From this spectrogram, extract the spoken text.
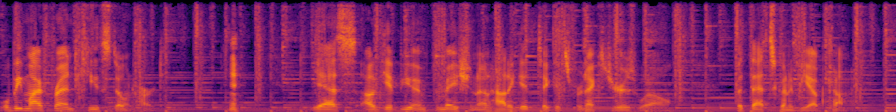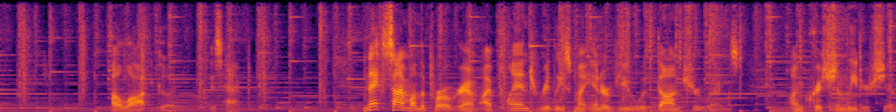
will be my friend Keith Stonehart. yes, I'll give you information on how to get tickets for next year as well, but that's going to be upcoming. A lot good is happening. Next time on the program, I plan to release my interview with Don Truex on Christian leadership.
